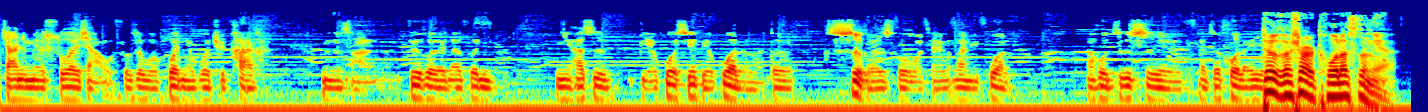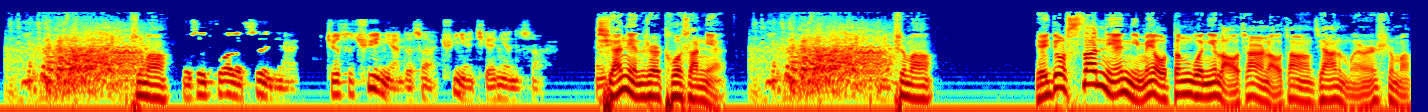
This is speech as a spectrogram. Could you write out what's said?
家里面说一下？我说是我过年过去看看，那个啥。”最后人家说：“你，你还是别过，先别过来了，等适合的时候我再让你过来。”然后这个事，反正后来也这个事儿拖了四年。是吗？我是拖了四年，就是去年的事儿，去年前年的事儿。前年的事儿拖三年，是吗？也就三年，你没有登过你老丈人老丈人家的门是吗？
